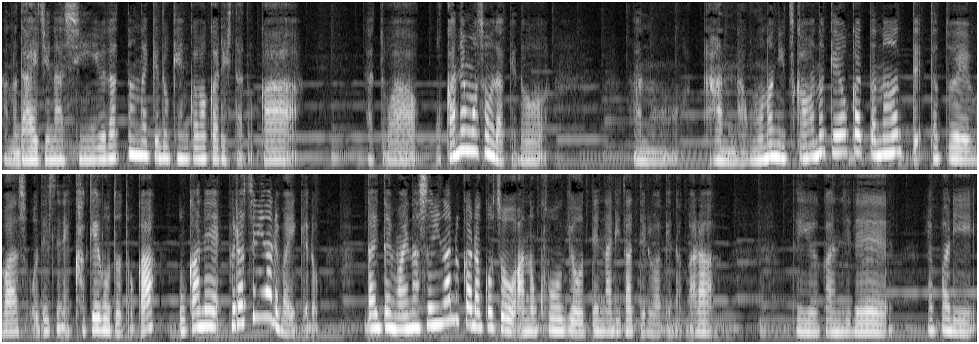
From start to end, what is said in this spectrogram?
あの大事な親友だったんだけど喧嘩別れしたとか、あとはお金もそうだけど、あの、あんなものに使わなきゃよかったなって例えばそうですね掛け事とかお金プラスになればいいけどだいたいマイナスになるからこそあの工業って成り立ってるわけだからっていう感じでやっぱり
